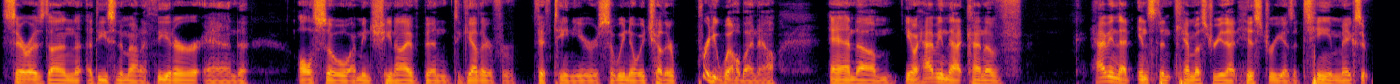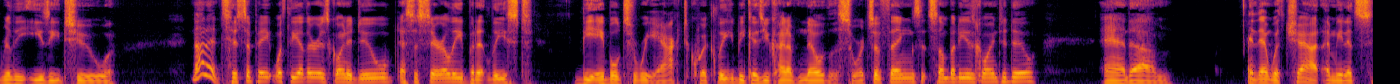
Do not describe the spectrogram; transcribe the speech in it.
Sarah's done a decent amount of theater, and also, I mean, she and I have been together for 15 years, so we know each other pretty well by now. And um, you know, having that kind of having that instant chemistry, that history as a team, makes it really easy to not anticipate what the other is going to do necessarily, but at least be able to react quickly because you kind of know the sorts of things that somebody is going to do. And, um, and then with chat, I mean, it's,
